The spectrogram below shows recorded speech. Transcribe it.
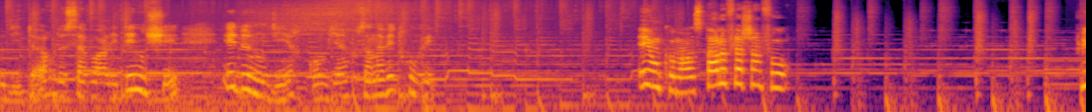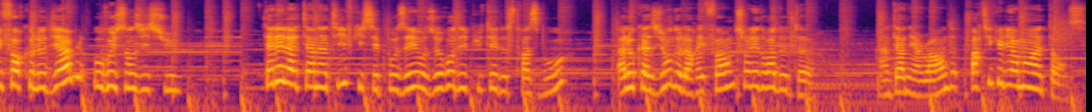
auditeurs, de savoir les dénicher et de nous dire combien vous en avez trouvé. Et on commence par le Flash Info. Plus fort que le diable ou rue sans issue? Telle est l'alternative qui s'est posée aux eurodéputés de Strasbourg à l'occasion de la réforme sur les droits d'auteur. Un dernier round particulièrement intense.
